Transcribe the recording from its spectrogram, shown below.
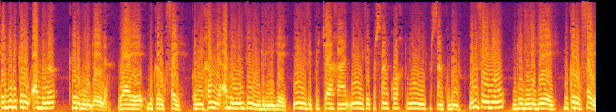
كر بي بكر أبنا كر لي جاي لا بكر فيه. Kon ñu xam ne àdduna dañ fee ñëw ngir liggéey ñëwuñu fi pour caaxaan ñëwuñu fi pour sànq waxtu ñëwuñu pour sànq dund dañu fee ñëw ngir liggéey du kërug fay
